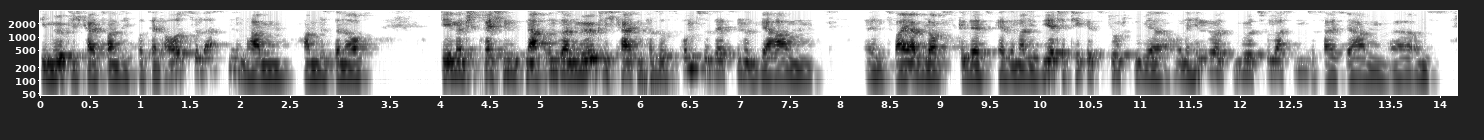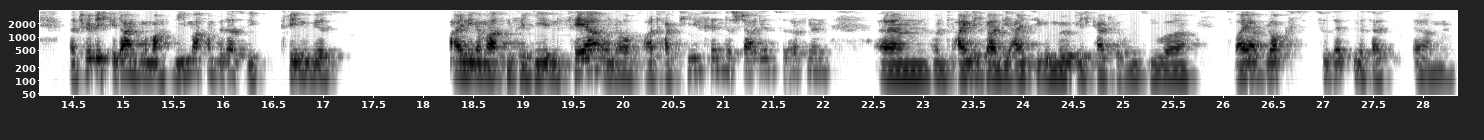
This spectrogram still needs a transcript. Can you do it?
die Möglichkeit, 20 Prozent auszulasten und haben, haben das dann auch dementsprechend nach unseren Möglichkeiten versucht umzusetzen. Und wir haben in Zweierblocks gesetzt, personalisierte Tickets durften wir ohnehin nur, nur zulassen. Das heißt, wir haben äh, uns natürlich Gedanken gemacht, wie machen wir das, wie kriegen wir es einigermaßen für jeden fair und auch attraktiv hin, das Stadion zu öffnen. Ähm, und eigentlich war die einzige Möglichkeit für uns nur Zweierblocks zu setzen. Das heißt, ähm,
